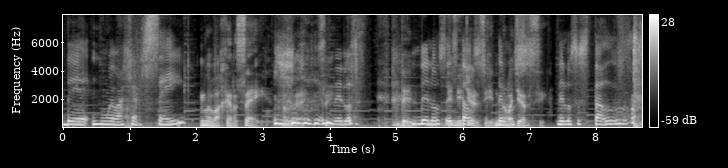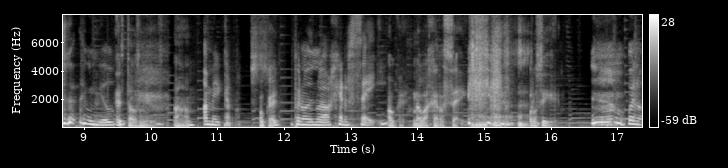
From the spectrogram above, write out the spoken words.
de Nueva Jersey, Nueva Jersey. Sí. de los De, de los de New Estados- Jersey. de Nueva los- Jersey. de los Estados Unidos Estados Unidos. Ajá. americanos, Ok. pero de Nueva Jersey. Ok. Nueva Jersey. Prosigue. Bueno,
